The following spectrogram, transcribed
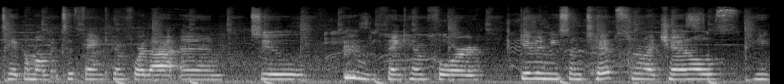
take a moment to thank him for that and to thank him for giving me some tips for my channels. He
